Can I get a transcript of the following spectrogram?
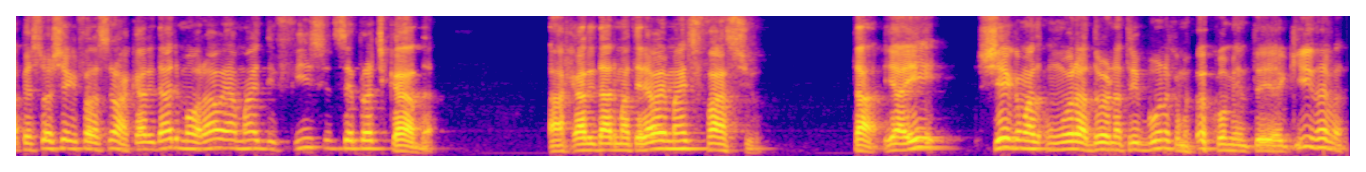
a pessoa chega e fala assim: oh, a caridade moral é a mais difícil de ser praticada, a caridade material é mais fácil. Tá, e aí chega uma, um orador na tribuna, como eu comentei aqui, né?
